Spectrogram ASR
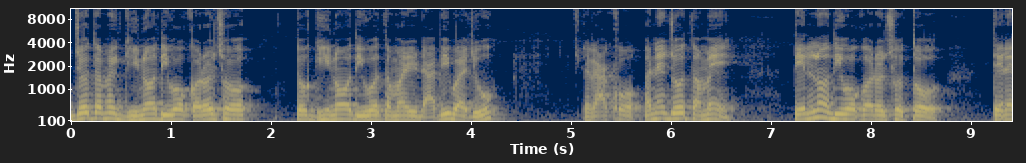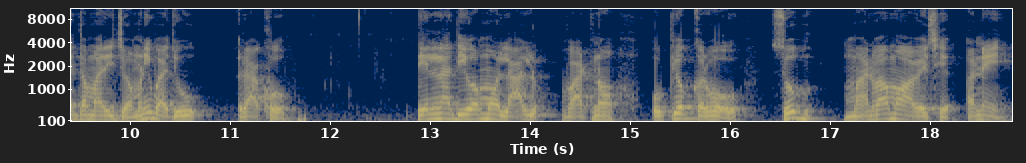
જો તમે ઘીનો દીવો કરો છો, તો ઘીનો દીવો તમારી ડાબી બાજુ રાખો અને જો તમે તેલનો દીવો કરો છો, તો તેને તમારી જમણી બાજુ રાખો. તેલના દીવામાં લાલ વાટનો ઉપયોગ કરવો શુભ માનવામાં આવે છે અને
